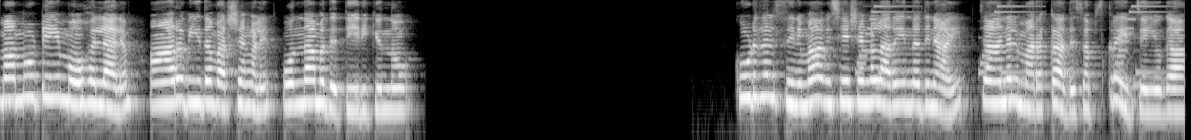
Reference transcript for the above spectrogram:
മമ്മൂട്ടിയും മോഹൻലാലും ആറ് വീതം വർഷങ്ങളിൽ ഒന്നാമതെത്തിയിരിക്കുന്നു. കൂടുതൽ സിനിമാ വിശേഷങ്ങൾ അറിയുന്നതിനായി ചാനൽ മറക്കാതെ സബ്സ്ക്രൈബ് ചെയ്യുക.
